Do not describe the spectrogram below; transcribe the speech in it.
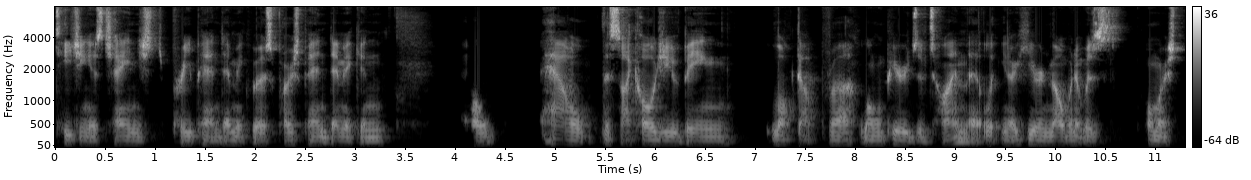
teaching has changed pre-pandemic versus post-pandemic, and how, how the psychology of being locked up for long periods of time. You know, here in Melbourne, it was almost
